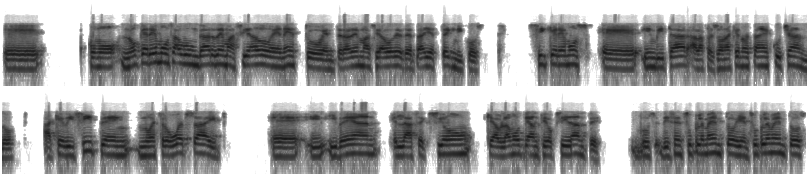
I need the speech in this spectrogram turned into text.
Eh, como no queremos abundar demasiado en esto, entrar demasiado de detalles técnicos, sí queremos eh, invitar a las personas que nos están escuchando a que visiten nuestro website eh, y, vean la sección que hablamos de antioxidantes. Dicen suplementos y en suplementos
